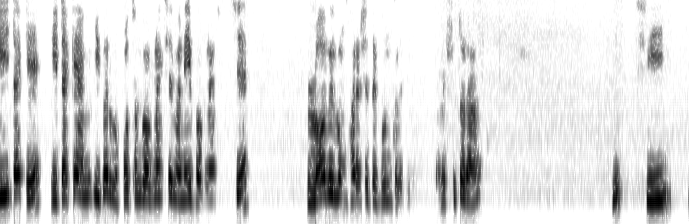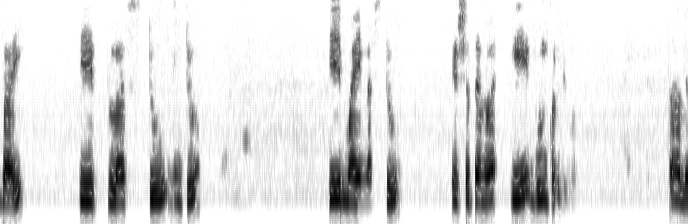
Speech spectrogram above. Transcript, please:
এইটাকে, এটাকে আমি কি করব? প্রথম ভগ্নাংশের মানে এই ভগ্নাংশের লব এবং হরের সাথে গুণ করে দিব। তাহলে সুতরাং three by a plus two into a minus two এর সাথে আমরা এ গুণ করে দিব। তাহলে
